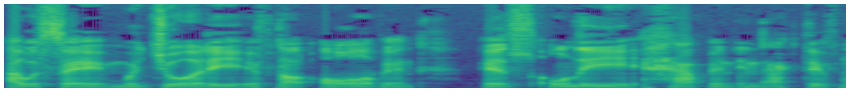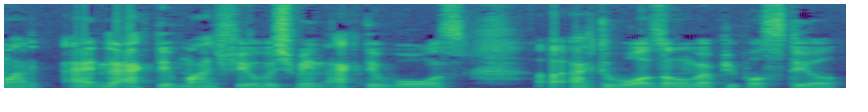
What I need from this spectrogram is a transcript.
I would say majority, if not all of it, is only happen in active mine, in active minefield, which means active wars, uh, active war zone where people still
